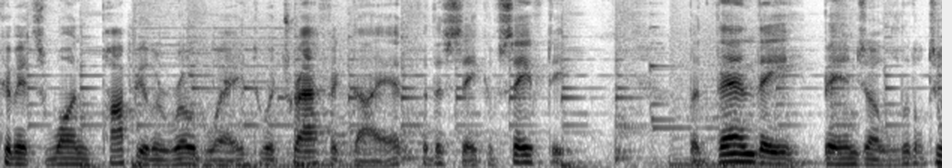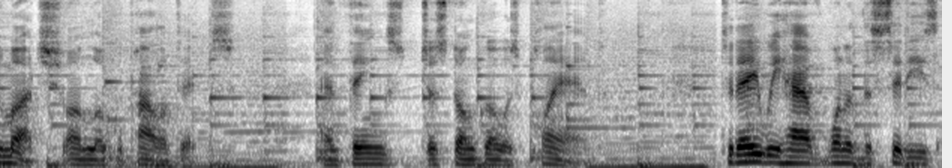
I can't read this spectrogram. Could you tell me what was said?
commits one popular roadway to a traffic diet for the sake of safety. But then they binge a little too much on local politics, and things just don't go as planned. Today we have one of the city's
